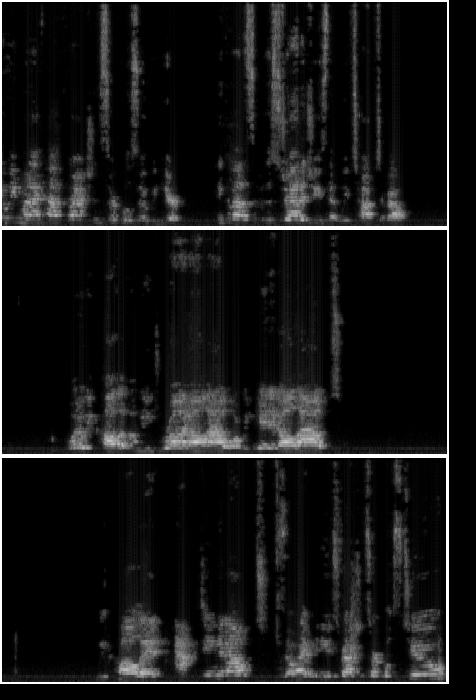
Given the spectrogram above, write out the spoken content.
doing when I have fraction circles over here? Think about some of the strategies that we've talked about. What do we call it when we draw it all out or we get it all out? We call it acting it out. So Use fraction circles to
